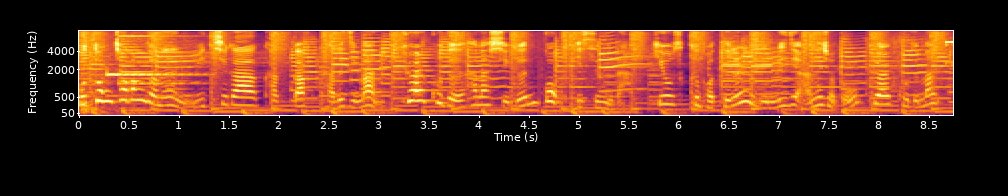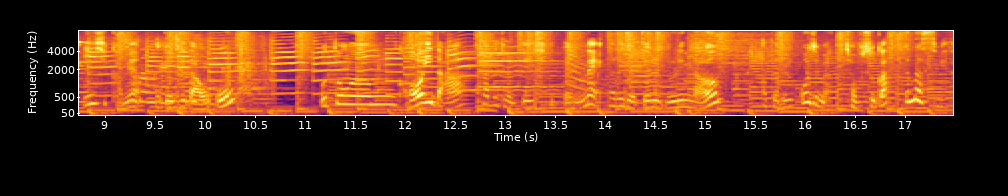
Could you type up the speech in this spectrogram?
보통 처방전은 위치가 각각 다르지만 QR코드 하나씩은 꼭 있습니다. 키오스크 버튼을 누르지 않으셔도 QR코드만 인식하면 가격이 나오고 보통은 거의 다 카드 결제이시기 때문에 카드 결제를 누린 다음 카드를 꽂으면 접수가 끝났습니다.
